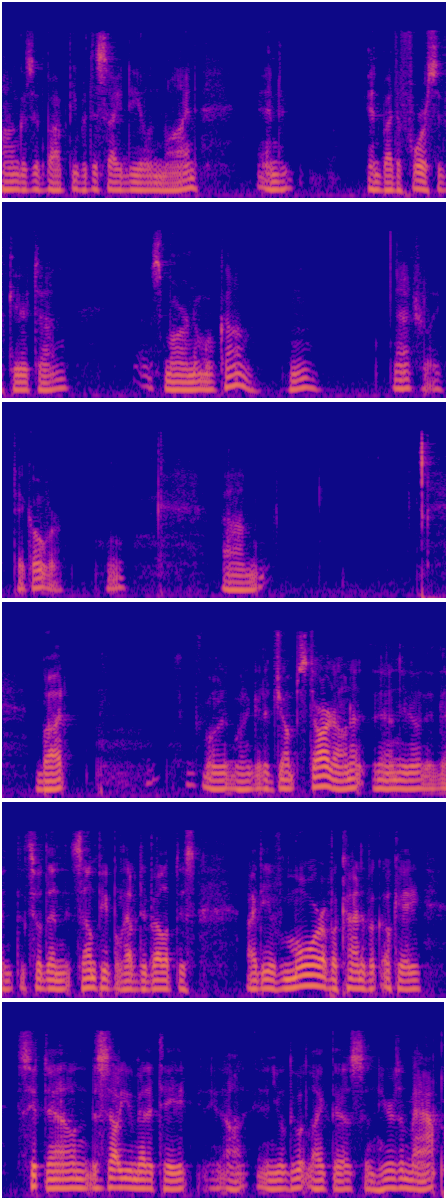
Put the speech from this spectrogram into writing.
angas of bhakti with this ideal in mind, and and by the force of kirtan, smarana will come. Hmm? Naturally, take over. Hmm? Um, but if you want to get a jump start on it, then you know, then, so then some people have developed this idea of more of a kind of a, okay, sit down. This is how you meditate, know, and you'll do it like this. And here's a map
